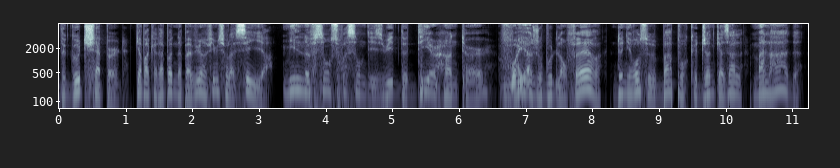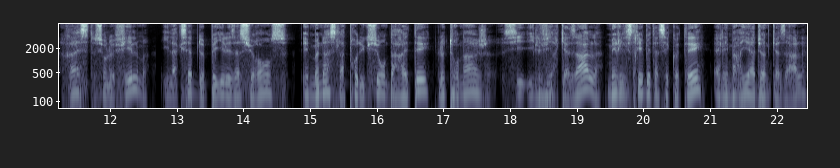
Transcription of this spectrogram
The Good Shepherd. Cabracadapod n'a pas vu un film sur la CIA. 1978 de Deer Hunter, Voyage au bout de l'enfer. De Niro se bat pour que John Cazale, malade, reste sur le film. Il accepte de payer les assurances et menace la production d'arrêter le tournage s'il il vire Casal. Meryl Streep est à ses côtés. Elle est mariée à John Casal,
